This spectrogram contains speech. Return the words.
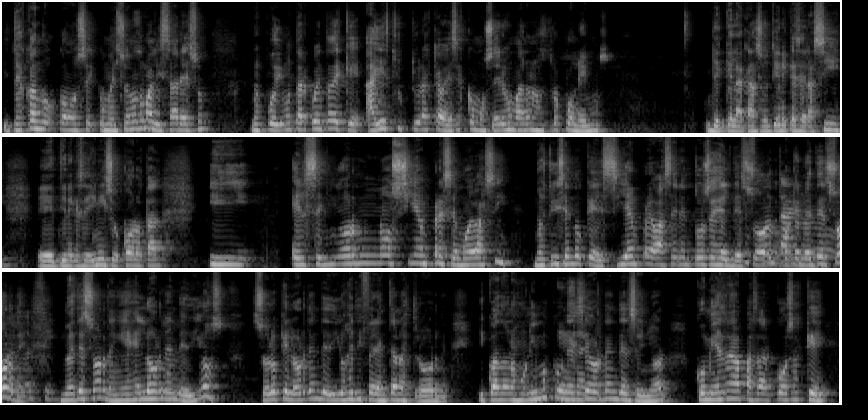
Entonces cuando, cuando se comenzó a normalizar eso, nos pudimos dar cuenta de que hay estructuras que a veces como seres humanos nosotros ponemos, de que la canción tiene que ser así, eh, tiene que ser inicio, coro, tal, y el Señor no siempre se mueve así. No estoy diciendo que siempre va a ser entonces el desorden, porque no es desorden, no es desorden, es el orden de Dios. Solo que el orden de Dios es diferente a nuestro orden. Y cuando nos unimos con ese orden del Señor, comienzan a pasar cosas que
